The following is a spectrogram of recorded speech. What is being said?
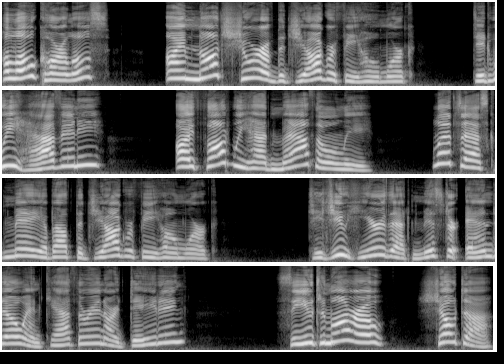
Hello, Carlos. I'm not sure of the geography homework. Did we have any? I thought we had math only. Let's ask May about the geography homework. Did you hear that Mr. Endo and Catherine are dating? See you tomorrow, Shota.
